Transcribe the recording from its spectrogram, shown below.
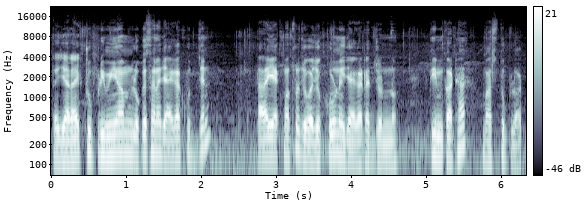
তাই যারা একটু প্রিমিয়াম লোকেশানে জায়গা খুঁজছেন, তারাই একমাত্র যোগাযোগ করুন এই জায়গাটার জন্য। তিন কাঠা বাস্তু প্লট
